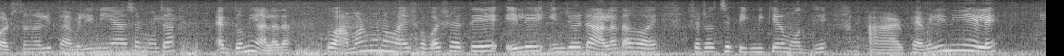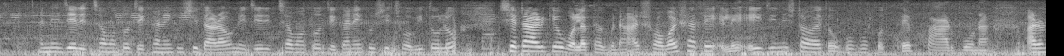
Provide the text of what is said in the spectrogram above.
পার্সোনালি ফ্যামিলি নিয়ে আসার মজা একদমই আলাদা। তো আমার মনে হয় সবার সাথে এলে এনজয়টা আলাদা হয়, সেটা হচ্ছে পিকনিকের মধ্যে। আর ফ্যামিলি নিয়ে এলে নিজের ইচ্ছা মতো যেখানে খুশি দাঁড়াও, নিজের ইচ্ছা মতো যেখানে খুশি ছবি তোলো, সেটা আর কেউ বলা থাকবে না। আর সবার সাথে এলে এই জিনিসটা হয়তো উপভোগ করতে পারব না। কারণ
